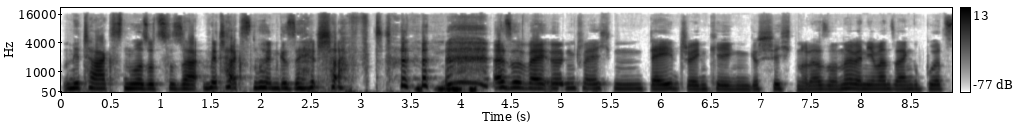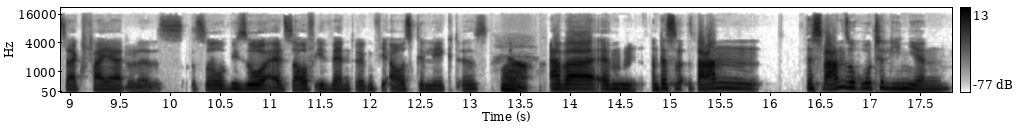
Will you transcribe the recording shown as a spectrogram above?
mittags nur sozusagen, mittags nur in Gesellschaft. Mhm. also bei irgendwelchen Daydrinking-Geschichten oder so, ne? Wenn jemand seinen Geburtstag feiert oder das sowieso als Saufevent irgendwie ausgelegt ist. Ja. Aber, ähm, und das waren, das waren so rote Linien.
